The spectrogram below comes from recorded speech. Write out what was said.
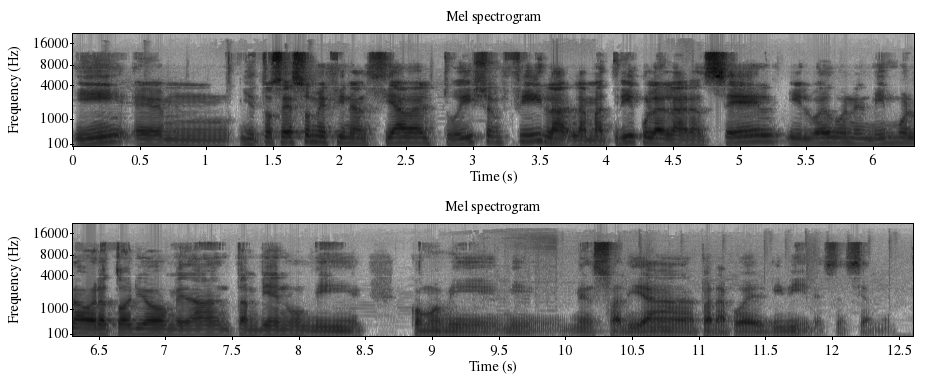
Y, em, y, entonces eso me financiaba el tuition fee, la, la, matrícula, el arancel, y luego en el mismo laboratorio me daban también un, mi, como mi, mi mensualidad para poder vivir, esencialmente.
